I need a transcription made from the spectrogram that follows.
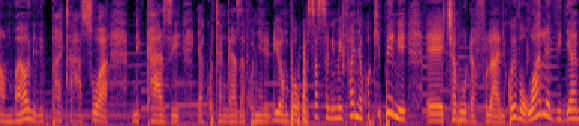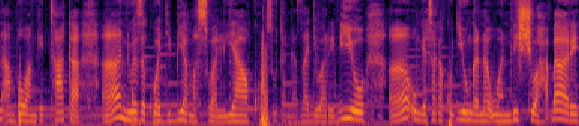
ambayo nilipata haswa ni kazi ya kutangaza kwenye redio ambao kwa sasa nimefanya kwa kipindi e, cha muda fulani. Kwa hivyo wale vijana ambao wangetaka uh, niweze kuwajibia maswali yao kuhusu utangazaji wa redio uh, ungetaka kujiunga na uandishi wa habari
